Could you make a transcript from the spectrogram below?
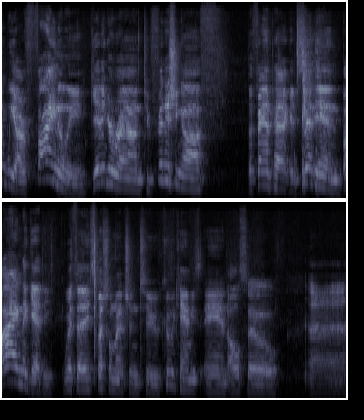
we are finally getting around to finishing off the fan package sent in by Nagetti with a special mention to Kumi Kamis and also Uh,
